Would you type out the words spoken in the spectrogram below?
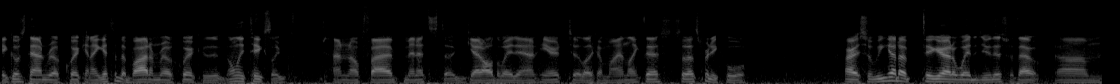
it goes down real quick. And I get to the bottom real quick because it only takes like I don't know five minutes to get all the way down here to like a mine like this. So that's pretty cool. All right, so we gotta figure out a way to do this without um,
